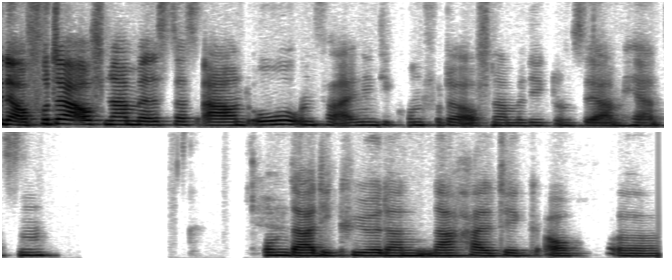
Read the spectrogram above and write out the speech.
genau, Futteraufnahme ist das A und O und vor allen Dingen die Grundfutteraufnahme liegt uns sehr am Herzen, um da die Kühe dann nachhaltig auch äh,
